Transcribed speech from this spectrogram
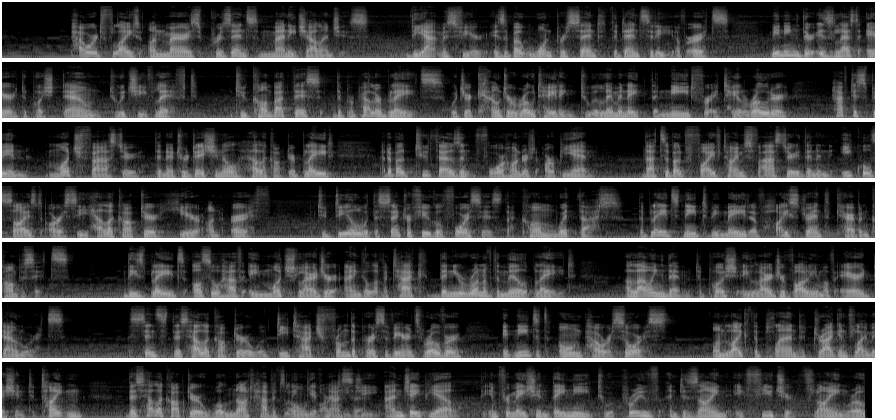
Powered flight on Mars presents many challenges. The atmosphere is about 1% the density of Earth's, meaning there is less air to push down to achieve lift. To combat this, the propeller blades, which are counter rotating to eliminate the need for a tail rotor, have to spin much faster than a traditional helicopter blade at about 2400 RPM. That's about five times faster than an equal sized RC helicopter here on Earth. To deal with the centrifugal forces that come with that, the blades need to be made of high strength carbon composites. These blades also have a much larger angle of attack than your run of the mill blade, allowing them to push a larger volume of air downwards. Since this helicopter will detach from the Perseverance rover, it needs its own power source. Unlike the planned Dragonfly mission to Titan, this helicopter will not have its own give RTG and JPL the information they need to approve and design a future flying rover.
